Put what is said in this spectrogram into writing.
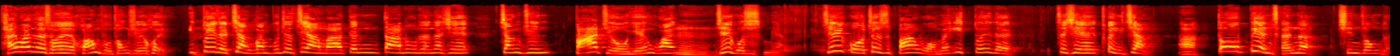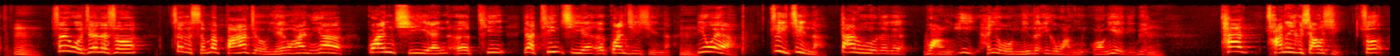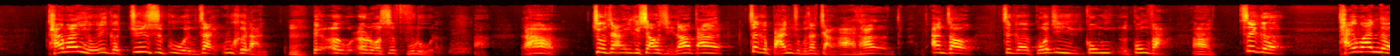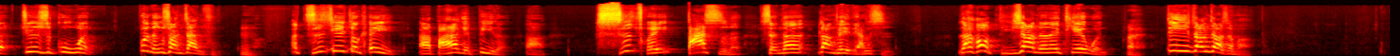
台湾的所谓黄埔同学会一堆的将官不就这样吗？跟大陆的那些将军把酒言欢，结果是什么样？结果就是把我们一堆的这些退将啊，都变成了亲中的。嗯，所以我觉得说这个什么把酒言欢，你要。观其言而听，要听其言而观其行呢。嗯，因为啊，最近呢，大陆那个网易很有名的一个网网页里面，他传了一个消息，说台湾有一个军事顾问在乌克兰，嗯，被俄俄罗斯俘虏了啊。然后就这样一个消息，然后当然这个版主在讲啊，他按照这个国际公公法啊，这个台湾的军事顾问不能算战俘，嗯，啊，直接就可以啊把他给毙了啊。实锤打死了，省得浪费粮食。然后底下的那贴文，哎，第一张叫什么？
